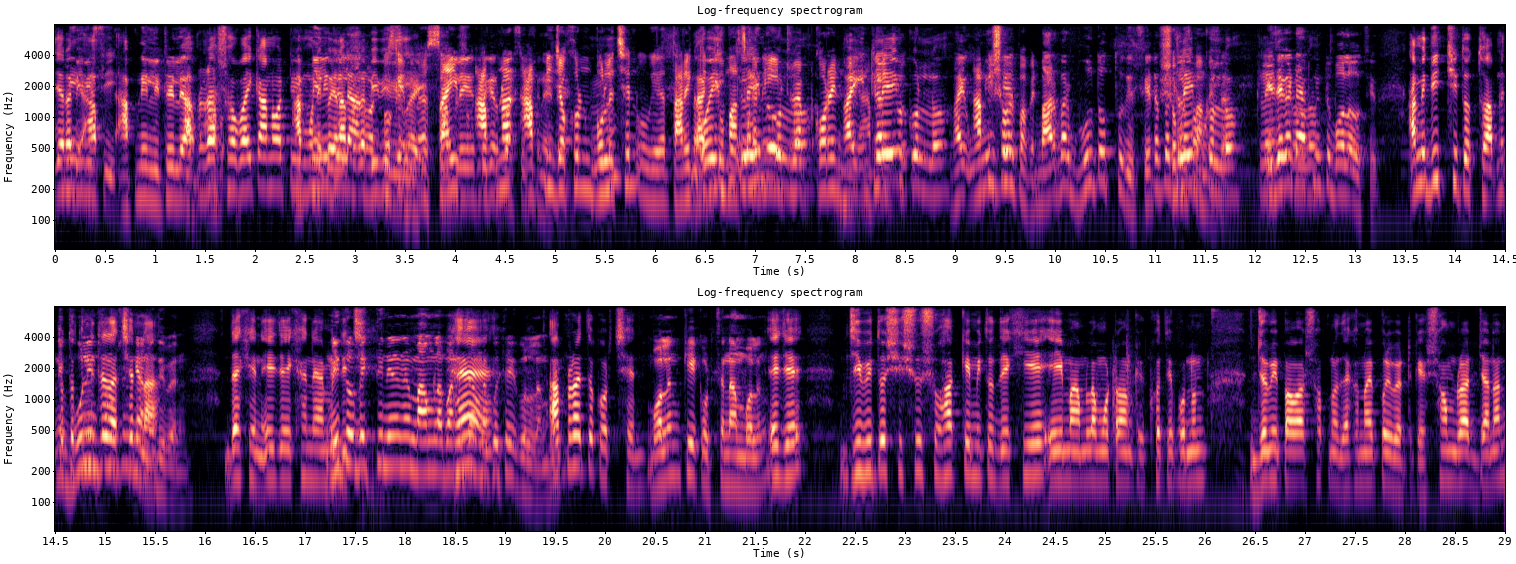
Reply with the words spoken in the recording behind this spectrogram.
যারা আপনি- বিবিসি আপনি লিটারালি আপনারা সবাই কানোয়ার টিভি মনে করেন আপনারা বিবিসি। সাইফ আপনার আপনি যখন বলেছেন কিন্তু মাঝখানে ইন্টারাপ্ট করেন ভাই একটু- করল। ভাই আপনি সময় পাবেন। বারবার ভুল তথ্য দিচ্ছে এটা তো সমস্যা। করল, এই জায়গাটা আপনি একটু বলা উচিত। আমি দিচ্ছি তথ্য আপনি তো তথ্য ভুল নিতে যাচ্ছেন না। দিবেন? দেখেন এই যে এখানে আমি মৃত ব্যক্তি নিয়ে মামলা হ্যাঁ আমরা কোথায় করলাম? আপনারাই তো করছেন। বলেন কে করছে? নাম বলেন। এই যে জীবিত শিশু সোহাগকে মৃত দেখিয়ে এই মামলা মোটা অঙ্কের ক্ষতিপূরণ জমি পাওয়ার স্বপ্ন দেখানো হয় পরিবারটিকে। সম্রাট জানান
